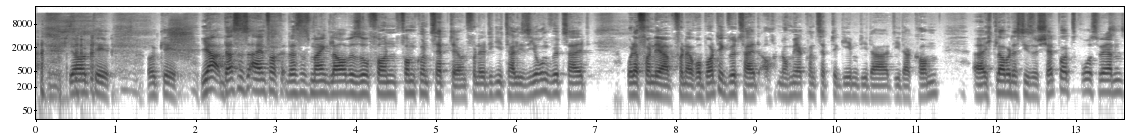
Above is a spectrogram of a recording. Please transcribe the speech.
ja, okay. Okay. Ja, das ist einfach, das ist mein Glaube so von, vom Konzept her. Und von der Digitalisierung wird's halt, oder von der, von der Robotik wird's halt auch noch mehr Konzepte geben, die da, die da kommen. Äh, ich glaube, dass diese Chatbots groß werden.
